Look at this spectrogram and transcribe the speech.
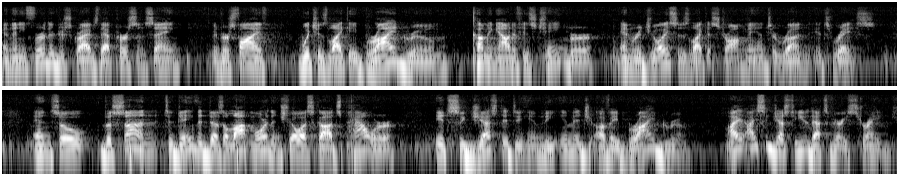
And then he further describes that person saying in verse 5 which is like a bridegroom coming out of his chamber and rejoices like a strong man to run its race. And so the sun to David does a lot more than show us God's power. It suggested to him the image of a bridegroom. I, I suggest to you that's very strange.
